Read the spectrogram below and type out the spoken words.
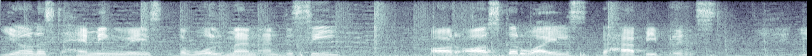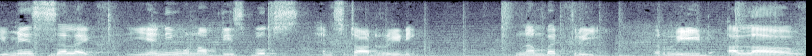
Ernest Hemingway's The Old Man and the Sea, or Oscar Wilde's The Happy Prince. You may select any one of these books and start reading. Number 3. Read aloud.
